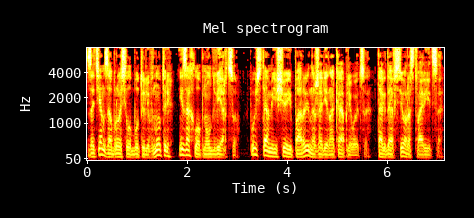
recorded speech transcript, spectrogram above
затем забросил бутыль внутрь и захлопнул дверцу. Пусть там еще и пары на жаре накапливаются, тогда все растворится.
